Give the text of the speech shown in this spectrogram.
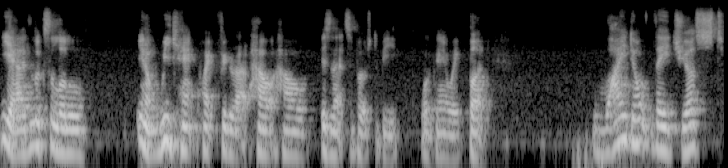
yeah it looks a little you know we can't quite figure out how how is that supposed to be working anyway but why don't they just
